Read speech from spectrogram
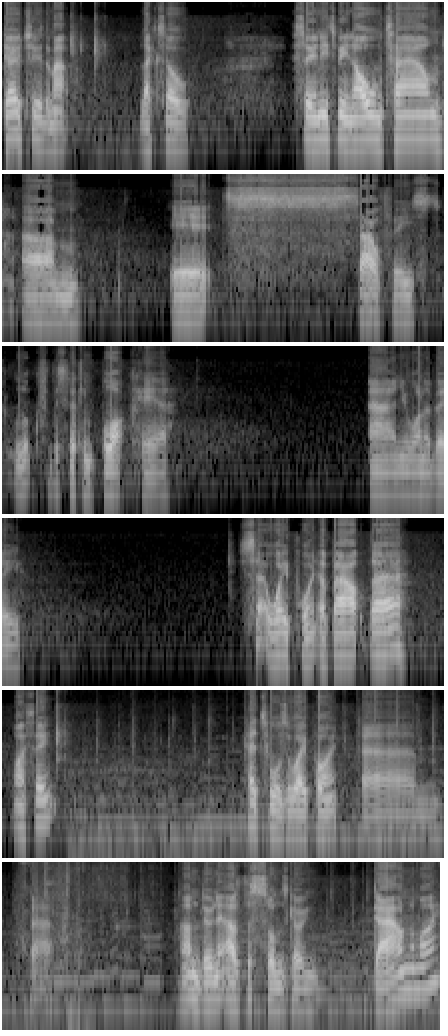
go to the map, Lexel. So you need to be in Old Town. Um, it's southeast. Look for this little block here. And you want to be set a waypoint about there, I think. Head towards the waypoint. Um, there. I'm doing it as the sun's going down, am I?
